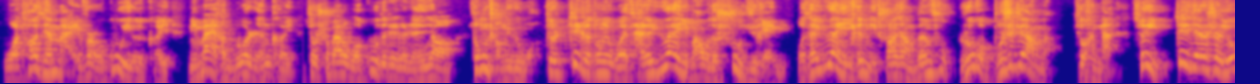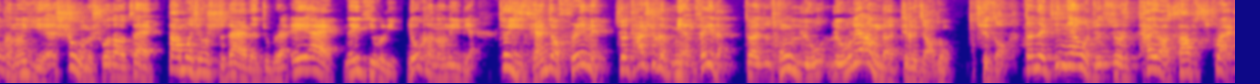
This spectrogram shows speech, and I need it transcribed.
我掏钱买一份，我雇一个可以，你卖很多人可以，就说白了，我雇的这个人要忠诚于我，就是这个东西，我才愿意把我的数据给你，我才愿意跟你双向奔赴。如果不是这样的，就很难。所以这件事有可能也是我们说到在大模型时代的，就比如 AI native 里有可能的一点，就以前叫 framing，就它是个免费的，对吧？就从流流量的这个角度去走，但在今天，我觉得就是它要 subscribe。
